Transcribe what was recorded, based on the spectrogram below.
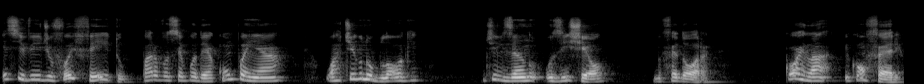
Esse vídeo foi feito para você poder acompanhar o artigo no blog utilizando o Z-Shell no Fedora. Corre lá e confere,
